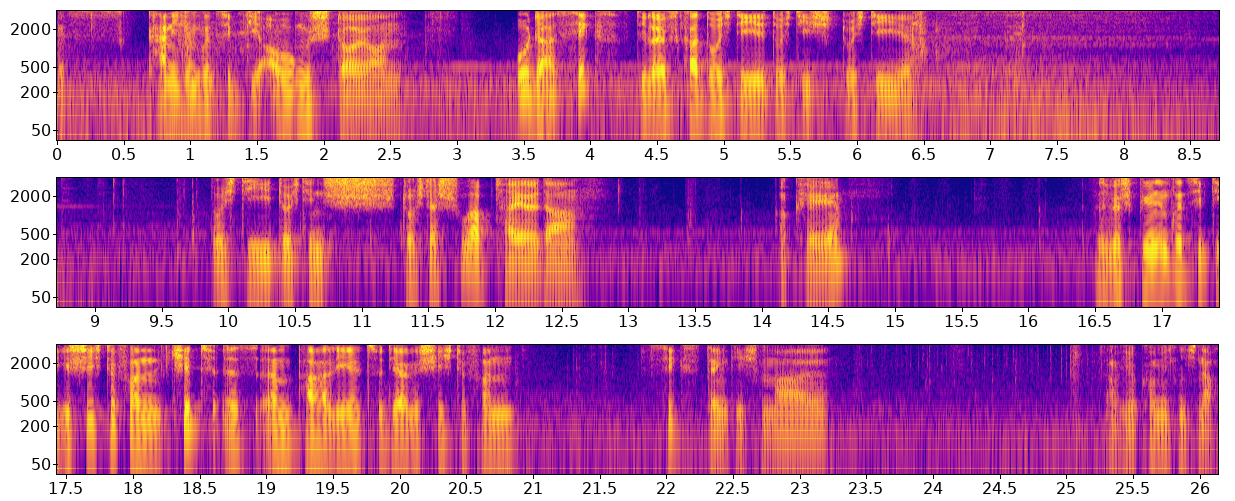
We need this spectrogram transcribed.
Jetzt kann ich im Prinzip die Augen steuern. Oh, da ist Six. Die läuft gerade durch die, durch die, durch die... Durch die, durch den, durch das Schuhabteil da. Okay. Also wir spielen im Prinzip die Geschichte von Kit ist ähm, parallel zu der Geschichte von Six, denke ich mal. Aber hier komme ich nicht nach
